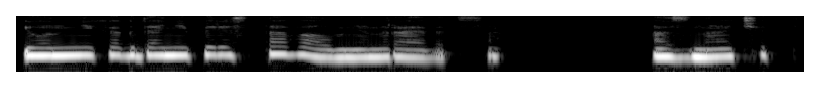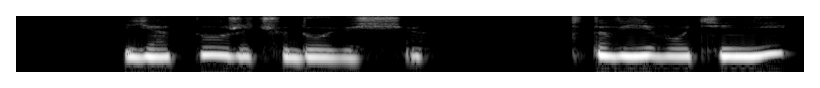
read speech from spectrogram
и он никогда не переставал мне нравиться. А значит, я тоже чудовище. Просто в его тени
